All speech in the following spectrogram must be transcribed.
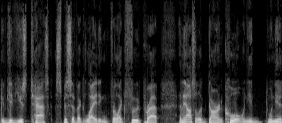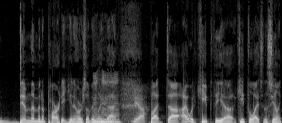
could give you task specific lighting for like food prep, and they also look darn cool when you when you dim them in a party, you know, or something like that. Yeah. But uh, I would keep the uh, keep the lights in the ceiling.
